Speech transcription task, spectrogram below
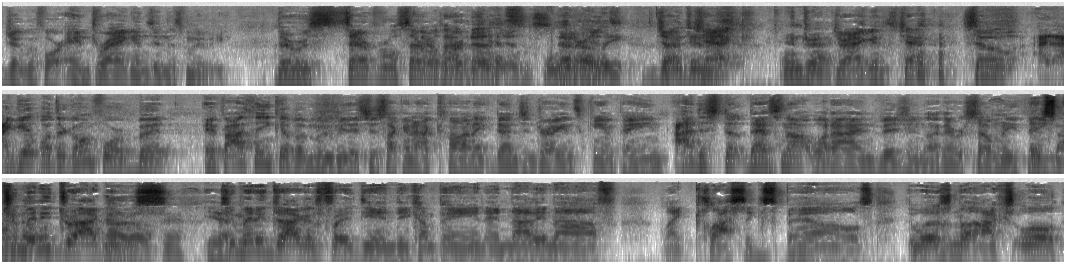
joked before, and dragons in this movie. There was several, several There were times. dungeons. Literally, Dungeons, dungeons check. and dragons. Dragons, check. so I, I get what they're going for, but if I think of a movie that's just like an iconic Dungeon Dragons campaign, I just don't, that's not what I envisioned. Like there were so many things. There's too at many all. dragons. Not at all, yeah. Yeah. Too many dragons for a D&D campaign, and not enough like classic spells. There was no actual. Well,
